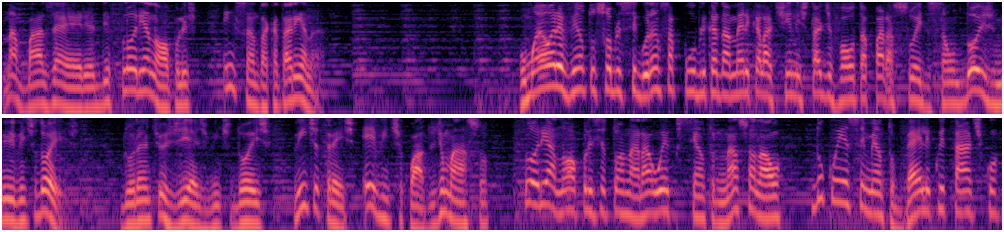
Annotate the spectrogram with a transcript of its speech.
na Base Aérea de Florianópolis, em Santa Catarina. O maior evento sobre segurança pública da América Latina está de volta para sua edição 2022. Durante os dias 22, 23 e 24 de março, Florianópolis se tornará o epicentro nacional do conhecimento bélico e tático,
